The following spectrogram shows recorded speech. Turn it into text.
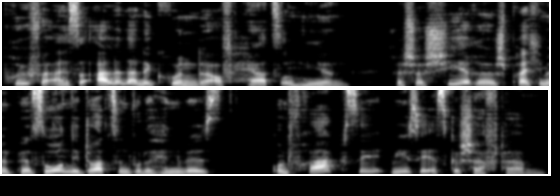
Prüfe also alle deine Gründe auf Herz und Nieren, recherchiere, spreche mit Personen, die dort sind, wo du hin willst, und frag sie, wie sie es geschafft haben.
